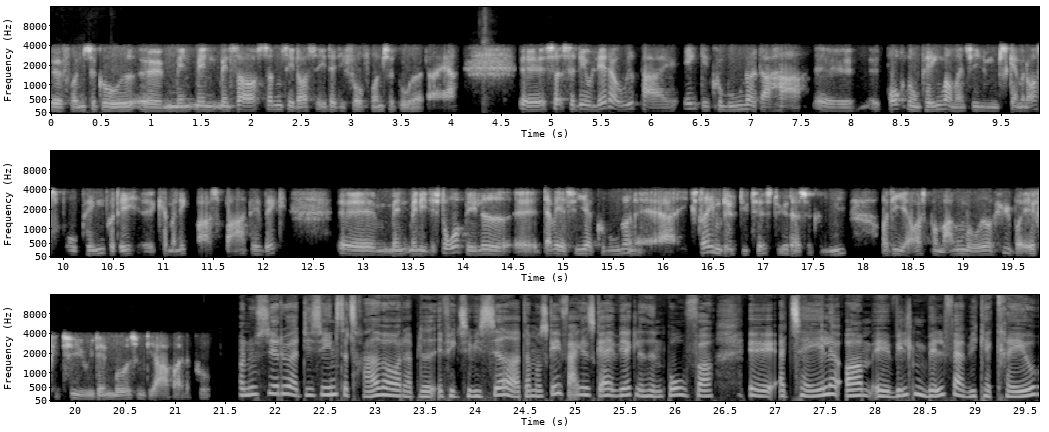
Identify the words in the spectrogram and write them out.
øh, frynsegode, øh, men, men, men så også, sådan set også et af de få frynsegoder, der er. Øh, så, så det er jo let at udpege enkelte kommuner, der har øh, brugt nogle penge, hvor man siger, skal man også bruge penge på det? Øh, kan man ikke bare spare det væk? Øh, men, men i det store billede, øh, der vil jeg sige, at kommunerne er ekstremt dygtige til at styre deres økonomi, og de er også på mange måder hypereffektive i den måde, som de arbejder på. Og nu siger du, at de seneste 30 år, der er blevet effektiviseret, og der måske faktisk er i virkeligheden brug for øh, at tale om, øh, hvilken velfærd vi kan kræve,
